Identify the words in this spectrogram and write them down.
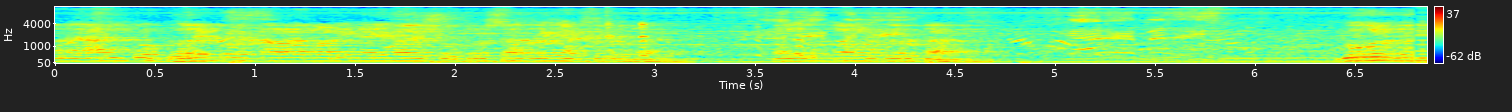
અને આજ તો ઘરે પણ તાળા મારીને આવ્યા હશો પ્રસાદ અહીંયા છે બધાને એટલે ઉતાવળ કરતા નહીં. ગોવર્ધન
